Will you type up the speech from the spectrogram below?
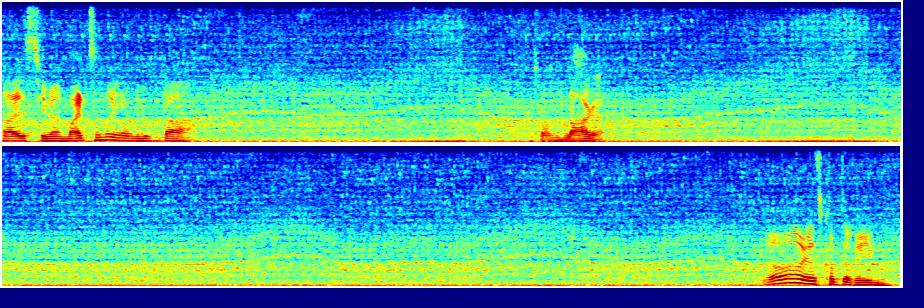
Das heißt, hier werden Weizen drin, aber genug da. Das war im Lager. Ja, jetzt kommt der Regen.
